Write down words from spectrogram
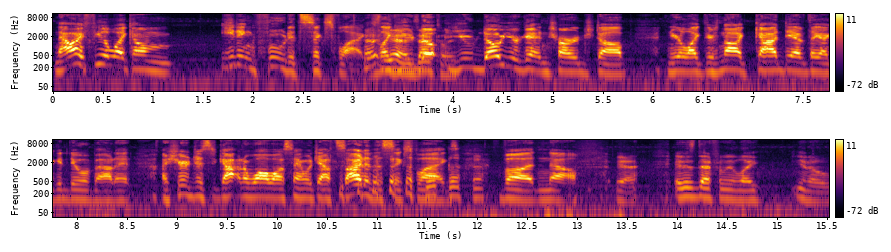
Now I feel like I'm eating food at Six Flags. Uh, like Yeah, you exactly. know you know you're getting charged up and you're like, there's not a goddamn thing I can do about it. I should have just gotten a Wawa sandwich outside of the Six Flags. But no. yeah. It is definitely like you know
